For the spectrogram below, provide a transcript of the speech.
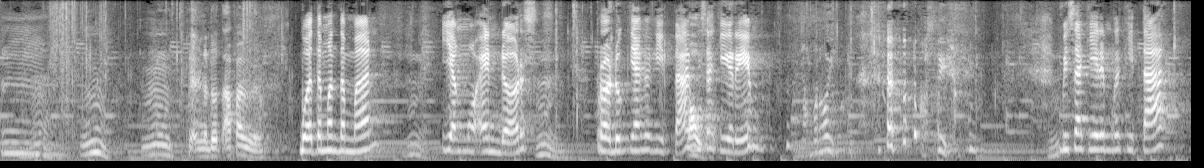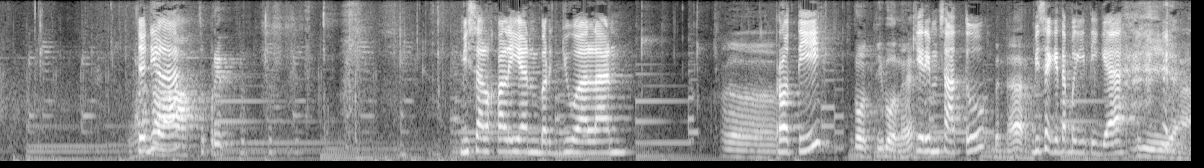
Hmm. Hmm. Hmm, kayak ngedot apa gitu? Buat teman-teman Hmm. yang mau endorse Hmm. produknya ke kita Wow. bisa kirim, Aman, oi. Asli. bisa kirim ke kita. Jadilah. Sprite. Misal kalian berjualan Eh, roti, roti boleh. kirim satu, Benar. bisa kita bagi tiga. Iya.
